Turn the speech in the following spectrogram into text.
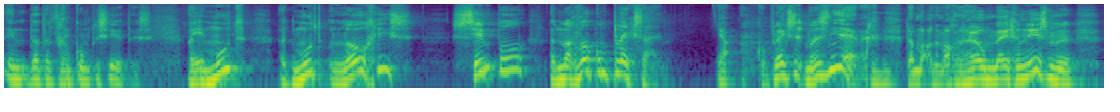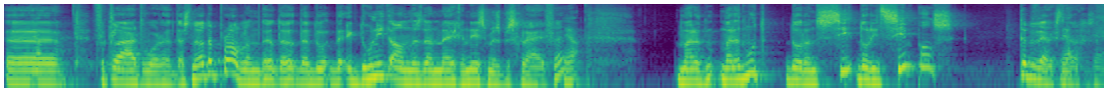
in dat het gecompliceerd is. Het, moet, het moet logisch, simpel. Het mag wel complex zijn. Ja. Complex is, maar dat is niet erg. Dan, mag, dan mag een heel mechanisme eh, verklaard worden. Dat is not a problem. Dat, dat, dat ik doe niet anders dan mechanismes beschrijven. Ja. Maar, het, maar het moet door, een, door iets simpels te bewerkstelligen zijn.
